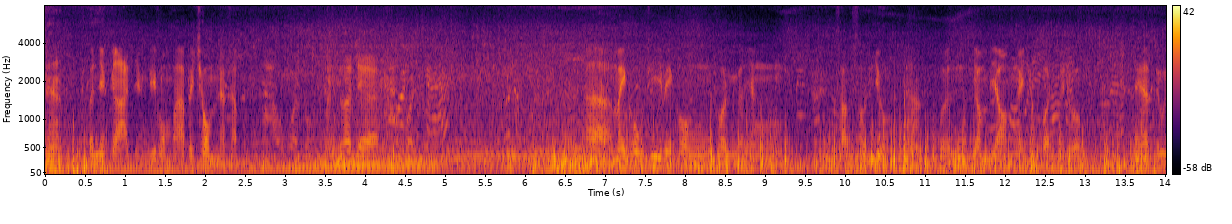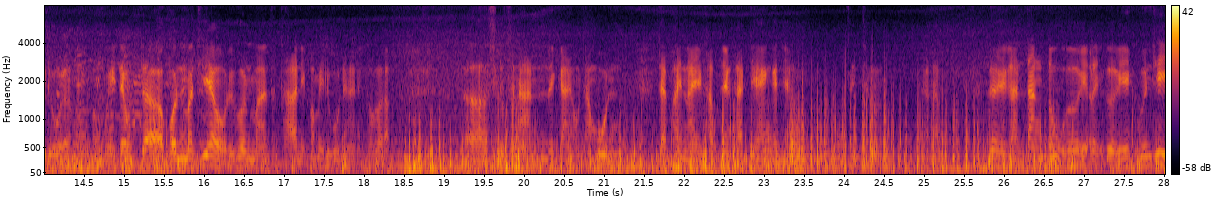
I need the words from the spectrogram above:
นะฮะ บรรยากาศอย่างที่ผมพาไปชมนะครับ มันก็จะไม่คงที่ไม่คงทนก็ยังสับสนอยู่นะเหมือนยอมยอมไงทุกคนไม่รู้นะครับดูดูแล้วมันของเวแต่แต่คนมาเที่ยวหรือคนมาศรัทธาเนี่ยเขาไม่รู้นะเขาก็สนุกสนานในการของทำบุญ แต่ภายในครับยังขัดแย้งกันอย่างสิ้นเชิงนะครับเลยการตั้งตู้เอ่ยอะไรเอ่ยพื้นที่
